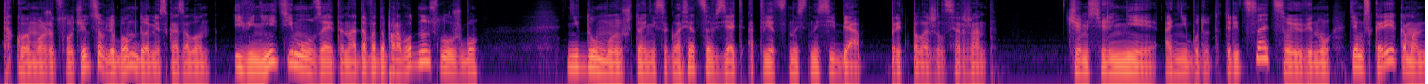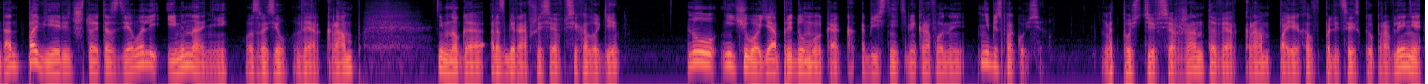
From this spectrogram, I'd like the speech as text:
«Такое может случиться в любом доме», — сказал он. «И винить ему за это надо водопроводную службу». «Не думаю, что они согласятся взять ответственность на себя», — предположил сержант. Чем сильнее они будут отрицать свою вину, тем скорее командант поверит, что это сделали именно они», — возразил Веркрамп, немного разбиравшийся в психологии. «Ну, ничего, я придумаю, как объяснить микрофоны. Не беспокойся». Отпустив сержанта, Веркрамп поехал в полицейское управление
